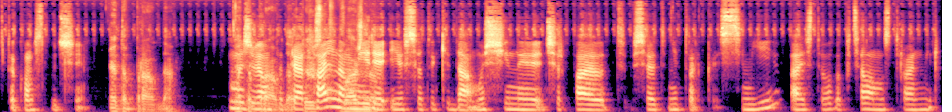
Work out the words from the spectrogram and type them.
в таком случае. Это правда. Мы это живем правда. в патриархальном важно... мире, и все-таки, да, мужчины черпают все это не только из семьи, а из того, как в целом устроен мир.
